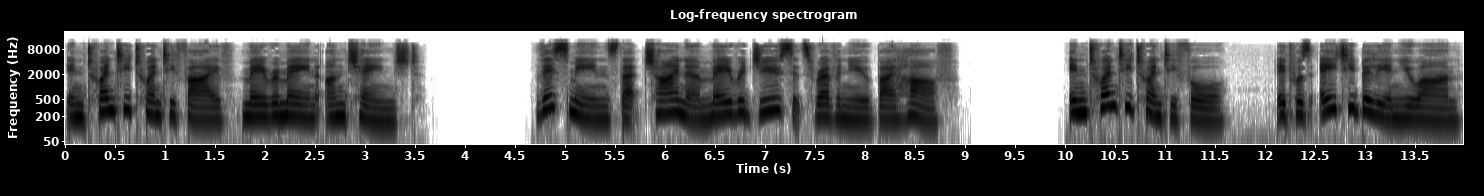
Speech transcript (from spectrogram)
in 2025 may remain unchanged. This means that China may reduce its revenue by half. In 2024, it was 80 billion yuan,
